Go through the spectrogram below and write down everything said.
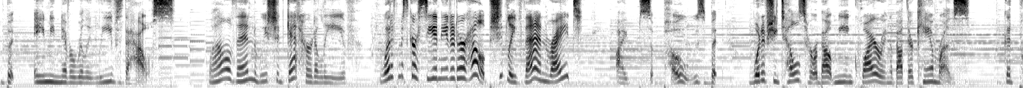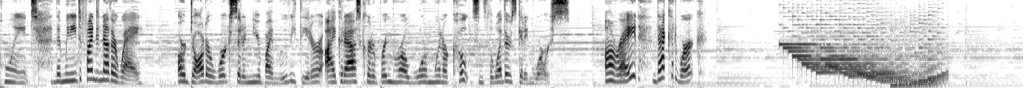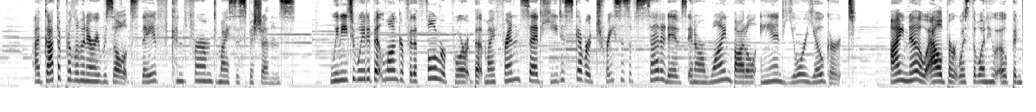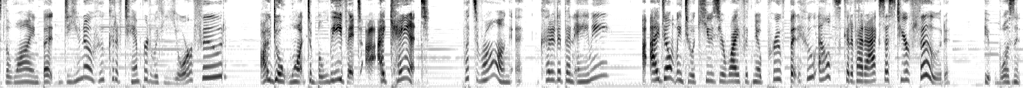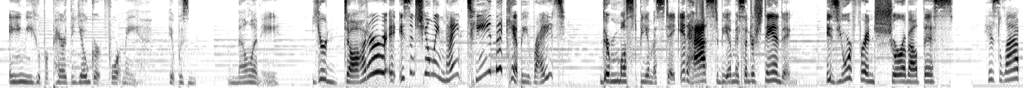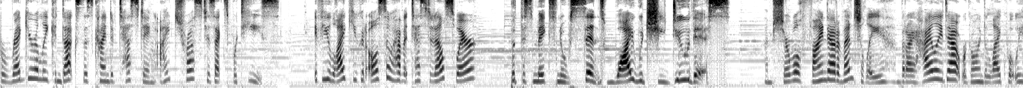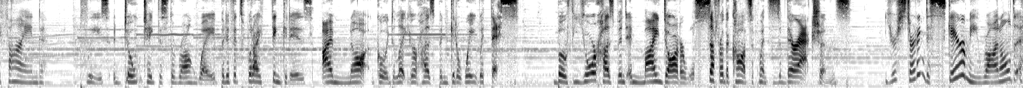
But Amy never really leaves the house. Well, then we should get her to leave. What if Miss Garcia needed her help? She'd leave then, right? I suppose, but what if she tells her about me inquiring about their cameras? Good point. Then we need to find another way. Our daughter works at a nearby movie theater. I could ask her to bring her a warm winter coat since the weather's getting worse. All right, that could work. I've got the preliminary results. They've confirmed my suspicions. We need to wait a bit longer for the full report, but my friend said he discovered traces of sedatives in our wine bottle and your yogurt. I know Albert was the one who opened the wine, but do you know who could have tampered with your food? I don't want to believe it. I, I can't. What's wrong? Uh, could it have been Amy? I-, I don't mean to accuse your wife with no proof, but who else could have had access to your food? It wasn't Amy who prepared the yogurt for me. It was Melanie. Your daughter? Isn't she only 19? That can't be right. There must be a mistake. It has to be a misunderstanding. Is your friend sure about this? His lab regularly conducts this kind of testing. I trust his expertise. If you like, you could also have it tested elsewhere. But this makes no sense. Why would she do this? I'm sure we'll find out eventually, but I highly doubt we're going to like what we find. Please, don't take this the wrong way, but if it's what I think it is, I'm not going to let your husband get away with this. Both your husband and my daughter will suffer the consequences of their actions. You're starting to scare me, Ronald.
